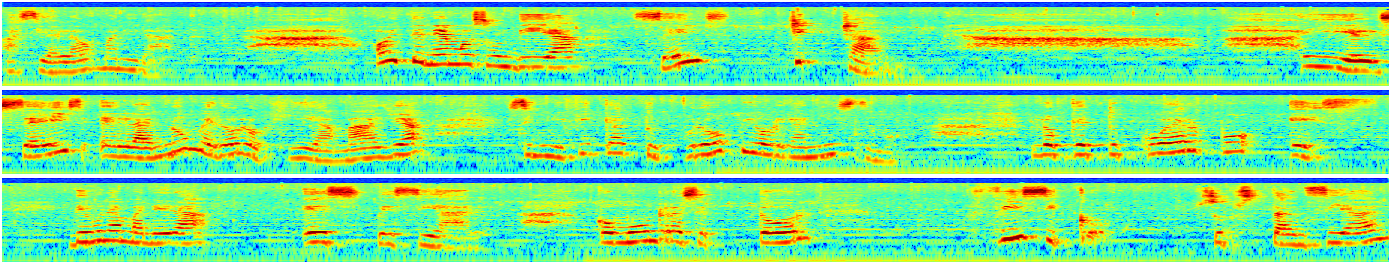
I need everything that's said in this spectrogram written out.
hacia la humanidad. Hoy tenemos un día 6 Chikchan. Y el 6 en la numerología maya significa tu propio organismo, lo que tu cuerpo es, de una manera especial, como un receptor físico, substancial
